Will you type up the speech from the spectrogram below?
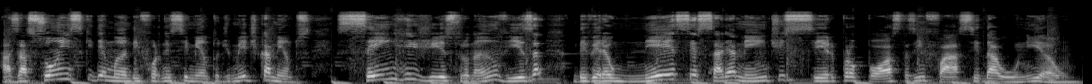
As ações que demandem fornecimento de medicamentos sem registro na Anvisa deverão necessariamente ser propostas em face da União.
